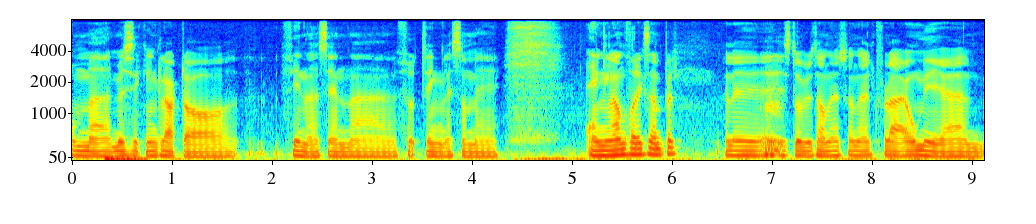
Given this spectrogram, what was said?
Om eh, musikken klarte å finne sin uh, footing liksom i England, f.eks. Eller i- Mm. i Storbritannia generelt. For det er jo mye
